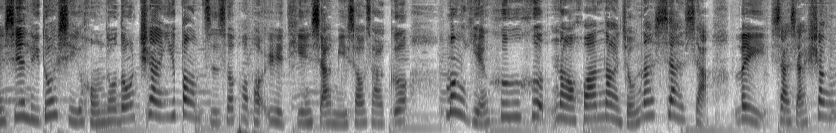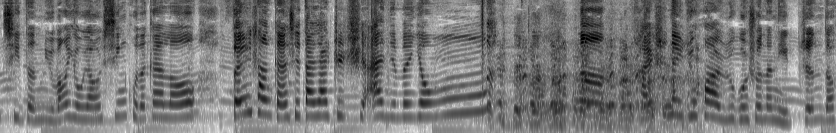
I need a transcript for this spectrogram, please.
感谢李多喜、红咚咚、吃一棒、紫色泡泡、日天虾米、潇洒哥、梦魇、呵呵呵、那花、那酒、那夏夏，为夏夏上期的女网友要辛苦的盖楼，非常感谢大家支持，爱你们哟！那还是那句话，如果说呢你真的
